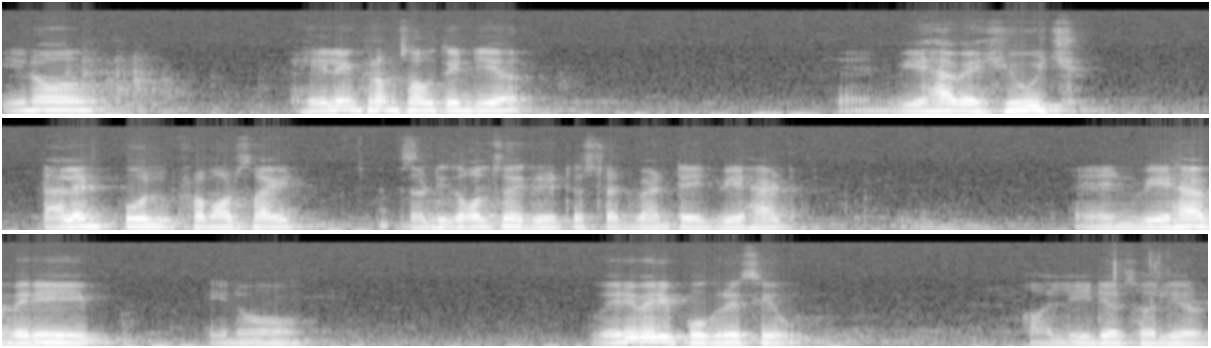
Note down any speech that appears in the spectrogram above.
you know, hailing from South India, and we have a huge talent pool from our side. That is also a greatest advantage we had. And we have very, you know, very, very progressive uh, leaders earlier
